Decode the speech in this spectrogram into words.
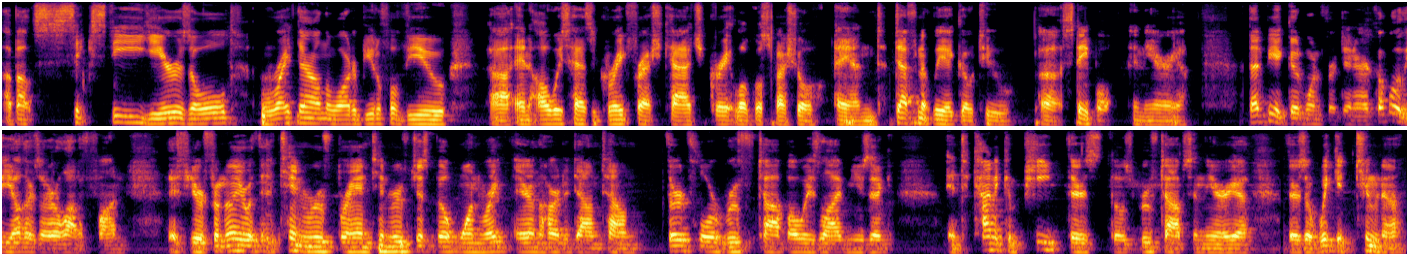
about 60 years old, right there on the water, beautiful view. Uh, and always has a great fresh catch, great local special, and definitely a go to uh, staple in the area that'd be a good one for dinner. A couple of the others are a lot of fun. If you're familiar with the Tin Roof brand, Tin Roof just built one right there in the heart of downtown. Third floor rooftop, always live music. And to kind of compete, there's those rooftops in the area. There's a Wicked Tuna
